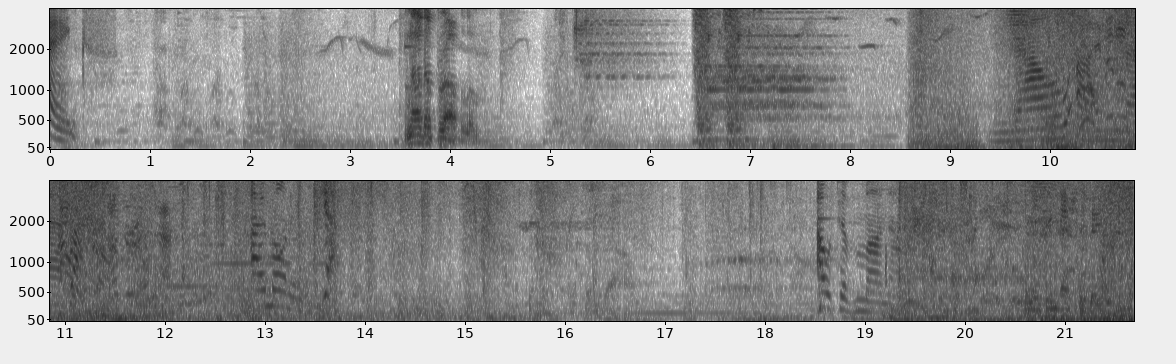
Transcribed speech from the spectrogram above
Thanks. Not a problem. Now I'm mad. I'm on it. Yeah. Out of mana. Looking activated.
